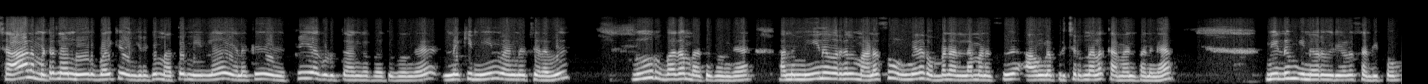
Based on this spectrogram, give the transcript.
சாலை மட்டும் நான் நூறு ரூபாய்க்கு வாங்கியிருக்கேன். மற்ற மீன்ல எனக்கு ஃப்ரீயா கொடுத்தாங்க பாத்துக்கோங்க இன்னைக்கு மீன் வாங்கின செலவு நூறு ரூபாய் தான் பாத்துக்கோங்க அந்த மீனவர்கள் மனசும் உண்மையில ரொம்ப நல்ல மனசு. அவங்கள பிடிச்சிருந்தாலும் கமெண்ட் பண்ணுங்க. மீண்டும் இன்னொரு வீடியோல சந்திப்போம்.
